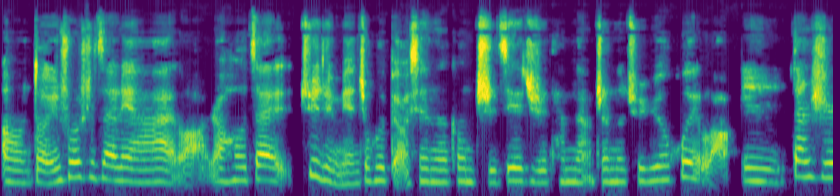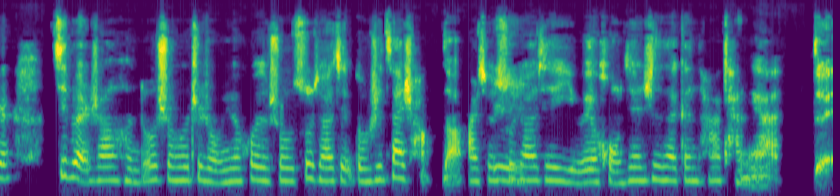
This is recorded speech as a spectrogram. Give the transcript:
嗯，等于说是在恋爱了。然后在剧里面就会表现的更直接，就是他们俩真的去约会了。嗯，但是基本上很多时候这种约会的时候，苏小姐都是在场的，而且苏小姐以为洪建是在跟她谈恋爱。对，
